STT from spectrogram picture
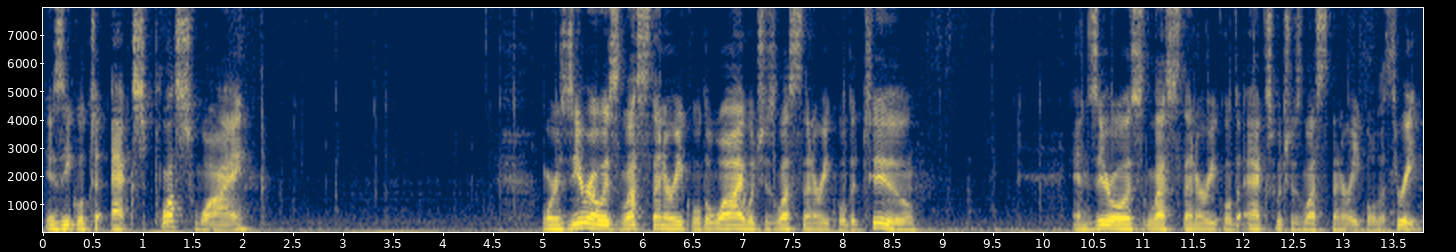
is equal to x plus y, where 0 is less than or equal to y, which is less than or equal to 2, and 0 is less than or equal to x, which is less than or equal to 3.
